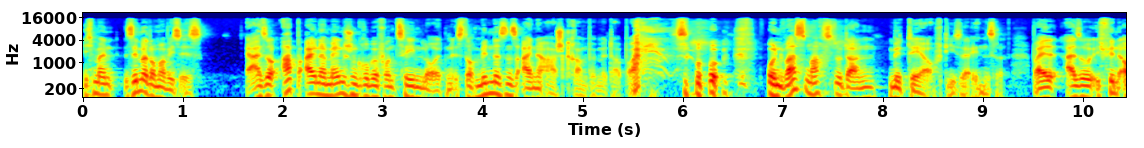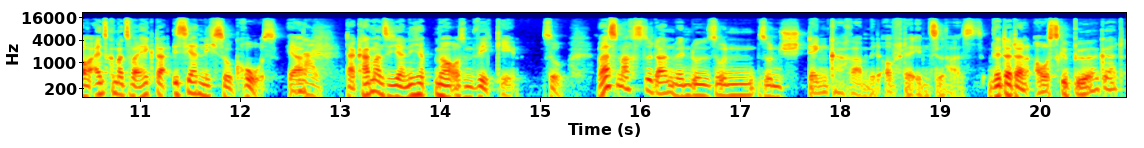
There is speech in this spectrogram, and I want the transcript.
ich meine, sind wir doch mal, wie es ist. Also ab einer Menschengruppe von zehn Leuten ist doch mindestens eine Arschkrampe mit dabei. So. Und was machst du dann mit der auf dieser Insel? Weil, also ich finde auch 1,2 Hektar ist ja nicht so groß. Ja? Nein. Da kann man sich ja nicht immer aus dem Weg gehen. So, was machst du dann, wenn du so einen so einen Stänkerer mit auf der Insel hast? Wird er dann ausgebürgert?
